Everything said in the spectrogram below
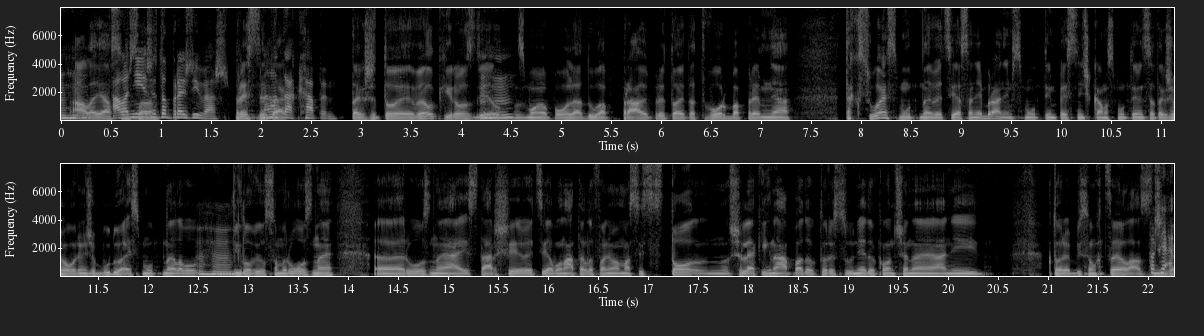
Mm-hmm. Ale, ja Ale nie, sa... že to prežívaš. Presne no, tak. tak chápem. Takže to je veľký rozdiel mm-hmm. z môjho pohľadu a práve preto aj tá tvorba pre mňa tak sú aj smutné veci. Ja sa nebránim smutným pesničkám, smutným sa, takže hovorím, že budú aj smutné, lebo uh-huh. vylovil som rôzne, uh, rôzne aj staršie veci, alebo na telefóne mám asi 100 všelijakých nápadov, ktoré sú nedokončené ani ktoré by som chcel a z Počkej, nich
